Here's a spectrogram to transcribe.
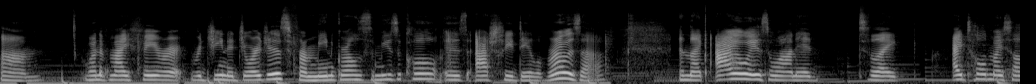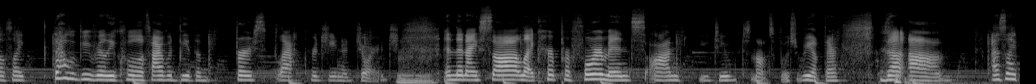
Um, one of my favorite Regina Georges from Mean Girls the musical is Ashley De La Rosa, and like I always wanted to like I told myself like that would be really cool if I would be the first black Regina George. And then I saw like her performance on YouTube. It's not supposed to be up there. The um I was like,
